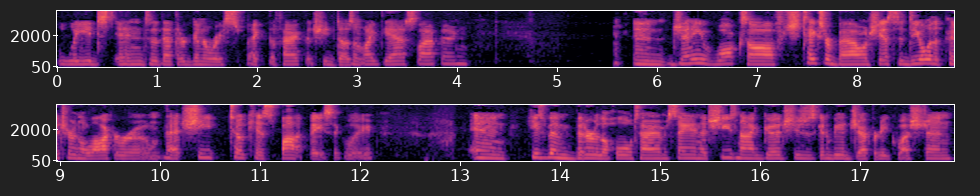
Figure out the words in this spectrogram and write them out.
leads into that they're going to respect the fact that she doesn't like the ass slapping And Ginny walks off. She takes her bow and she has to deal with a pitcher in the locker room that she took his spot, basically. And he's been bitter the whole time, saying that she's not good. She's just going to be a Jeopardy question.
